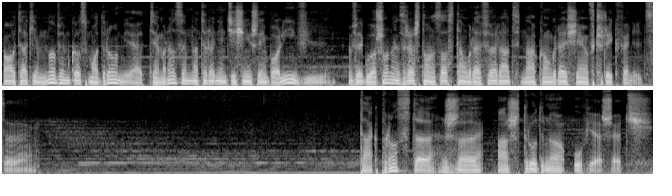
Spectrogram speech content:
O takim nowym kosmodromie, tym razem na terenie dzisiejszej Boliwii, wygłoszony zresztą został referat na kongresie w Czrikwenicy. Tak proste, że aż trudno uwierzyć.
